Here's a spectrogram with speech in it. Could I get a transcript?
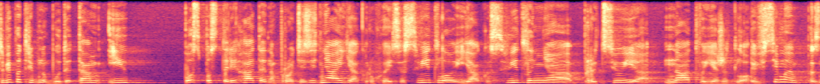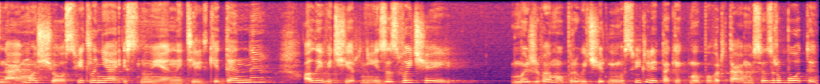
тобі потрібно бути там і поспостерігати на протязі дня, як рухається світло, як освітлення працює на твоє житло. Всі ми знаємо, що освітлення існує не тільки денне, але й вечірнє. І зазвичай Ми живемо при вечірньому світлі, так як ми повертаємося з роботи,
